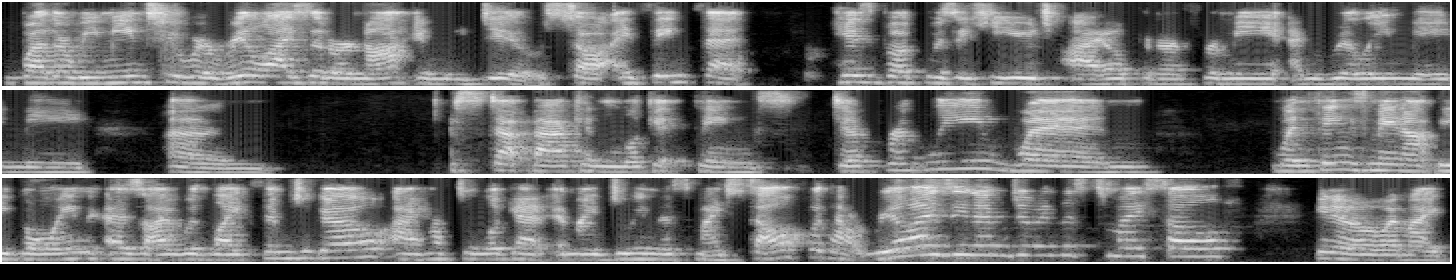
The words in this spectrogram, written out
whether we mean to or realize it or not, and we do. So I think that his book was a huge eye opener for me and really made me um, step back and look at things differently when when things may not be going as I would like them to go. I have to look at am I doing this myself without realizing I'm doing this to myself? You know, am I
